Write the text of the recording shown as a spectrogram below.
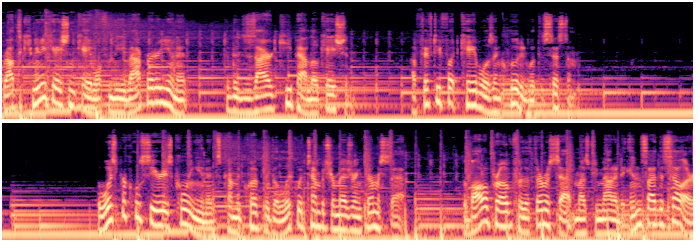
Route the communication cable from the evaporator unit to the desired keypad location. A 50 foot cable is included with the system. The WhisperKOOL series cooling units come equipped with a liquid temperature measuring thermostat. The bottle probe for the thermostat must be mounted inside the cellar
